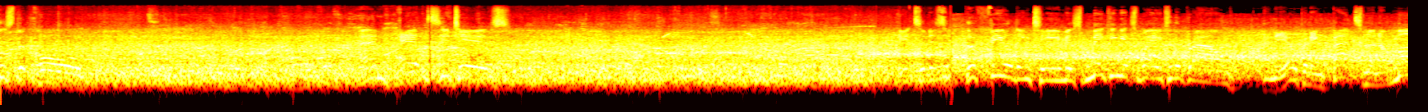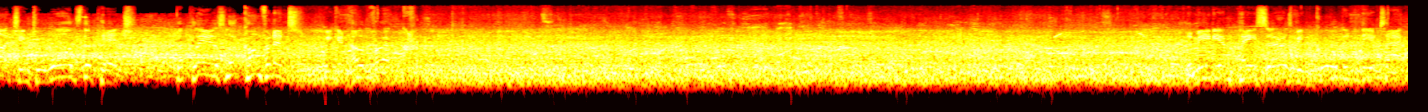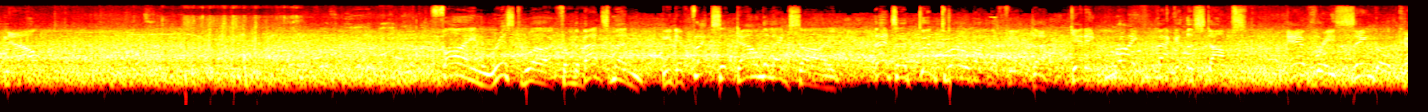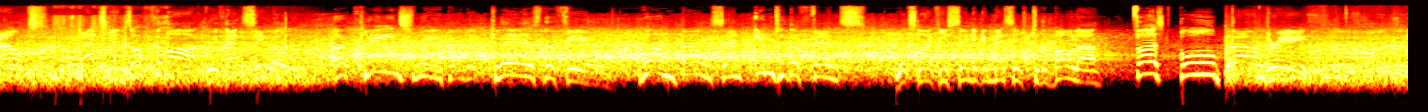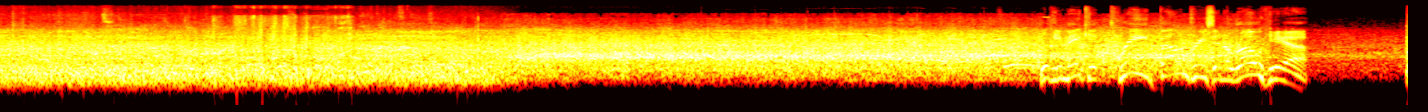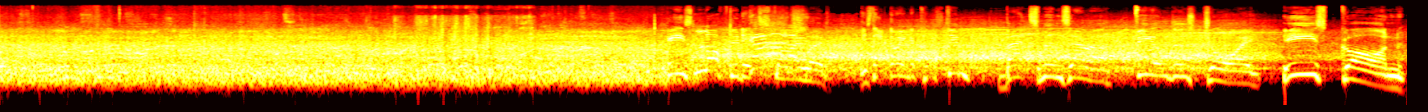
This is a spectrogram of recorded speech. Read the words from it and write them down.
is the call. And heads it is. It's a the fielding team is making its way to the ground, and the opening batsmen are marching towards the pitch. The players look confident. We can hope for a. The medium pacer has been called into the attack now. He deflects it down the leg side. That's a good throw by the fielder. getting right back at the stumps. Every single counts. Batsman's off the mark with that single. A clean sweep and it clears the field. One bounce and into the fence. Looks like he's sending a message to the bowler. First ball boundary. Will he make it three boundaries in a row here? He's lofted it skyward. Is that going to cost him? Batsman's error. Fielder's joy. He's gone.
